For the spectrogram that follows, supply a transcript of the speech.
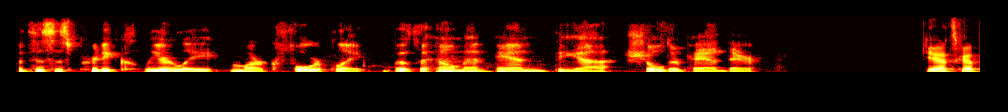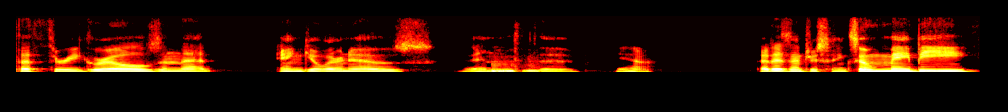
but this is pretty clearly Mark IV plate, both the helmet and the uh, shoulder pad there. Yeah, it's got the three grills and that angular nose and Mhm. the yeah. That is interesting. So maybe,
